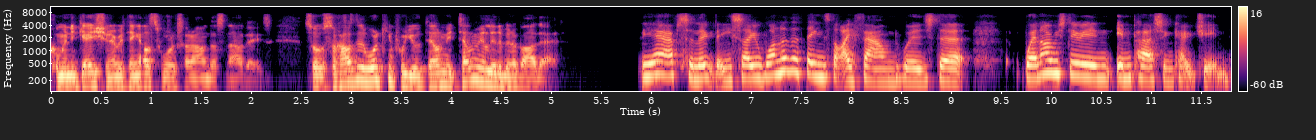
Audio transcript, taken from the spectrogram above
communication, everything else works around us nowadays. So, so how's it working for you? Tell me, tell me a little bit about that. Yeah, absolutely. So one of the things that I found was that when I was doing in-person coaching,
